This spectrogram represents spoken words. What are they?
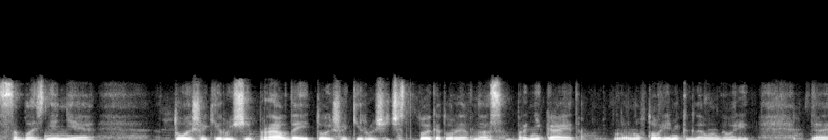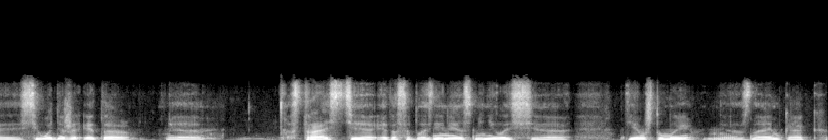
соблазнение той шокирующей правдой, той шокирующей частотой, которая в нас проникает, ну, в то время, когда он говорит. Э, сегодня же это э, страсть, это соблазнение сменилось тем, что мы знаем как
